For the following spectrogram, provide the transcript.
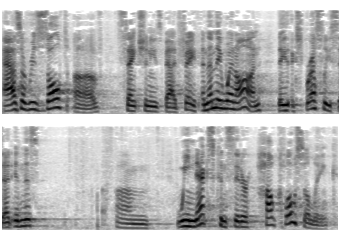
as a result of sanctionee's bad faith. And then they went on, they expressly said in this um, we next consider how close a link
